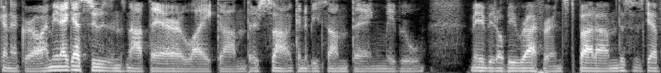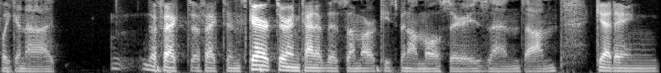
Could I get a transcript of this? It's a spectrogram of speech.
gonna grow i mean i guess susan's not there like um there's some, gonna be something maybe we'll, maybe it'll be referenced but um this is definitely gonna affect affect finn's character and kind of this um arc he's been on the whole series and um getting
